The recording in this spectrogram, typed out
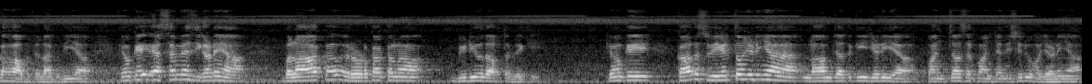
ਕਹਾਵਤ ਲੱਗਦੀ ਆ। ਕਿਉਂਕਿ ਇਸ ਸਮੇਂ ਅਸੀਂ ਖੜੇ ਆ ਬਲਾਕ ਰੋੜਕਾ ਕਲਾਂ ਵੀਡੀਓ ਦਫ਼ਤਰ ਵਿਖੇ। ਕਿਉਂਕਿ ਕੱਲ ਸਵੇਰ ਤੋਂ ਜਿਹੜੀਆਂ ਨਾਮਜ਼ਦਗੀ ਜਿਹੜੀ ਆ ਪੰਚਾਂ ਸਰਪੰਚਾਂ ਦੀ ਸ਼ੁਰੂ ਹੋ ਜਾਣੀ ਆ।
